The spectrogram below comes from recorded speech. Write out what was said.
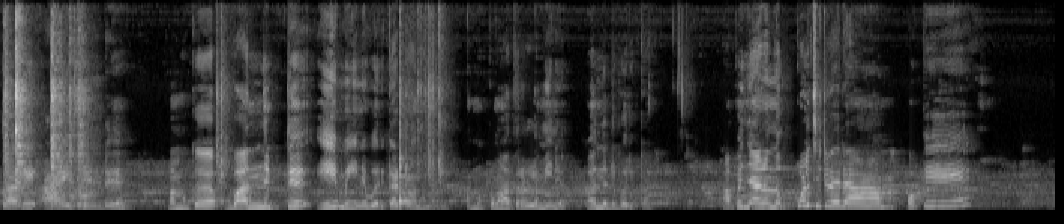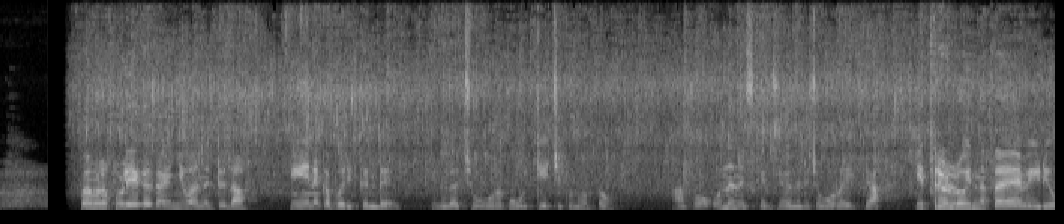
കറി ആയിട്ടുണ്ട്. നമുക്ക് വന്നിട്ട് ഈ മീൻ പൊരിക്കാം കേട്ടോ നമുക്ക് മാത്രമുള്ള മീൻ വന്നിട്ട് പൊരിക്കാം. അപ്പം ഞാനൊന്ന് കുളിച്ചിട്ട് വരാം. ഓക്കേ. അപ്പോൾ നമ്മൾ കുളിയൊക്കെ കഴിഞ്ഞ് വന്നിട്ട് ഇതാ മീനൊക്കെ പൊരിക്കുന്നുണ്ട്. പിന്നെ ഇതാ ചോറൊക്കെ ഊറ്റി വെച്ചിരിക്കണം കേട്ടോ. അപ്പോൾ ഒന്ന് നിസ്കരിച്ച് വന്നിട്ട് ചോറ് കഴിക്കുക ഇത്രയേ ഉള്ളൂ ഇന്നത്തെ വീഡിയോ.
